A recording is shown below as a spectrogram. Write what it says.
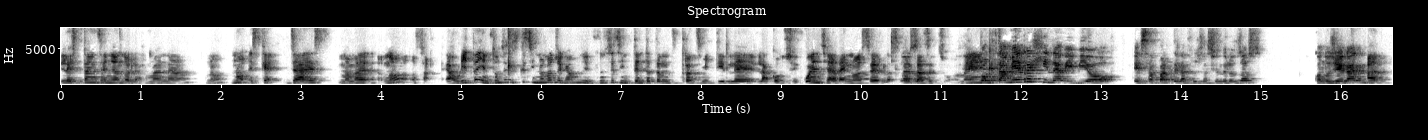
le está enseñando a la hermana, ¿no? No, es que ya es mamá, ¿no? O sea, ahorita y entonces es que si no nos llegamos, entonces intenta transmitirle la consecuencia de no hacer las cosas en su momento. Porque también Regina vivió esa parte de la frustración de los dos cuando llegan ah,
